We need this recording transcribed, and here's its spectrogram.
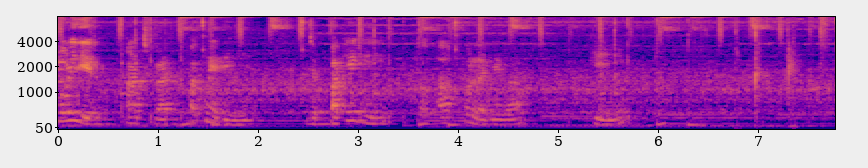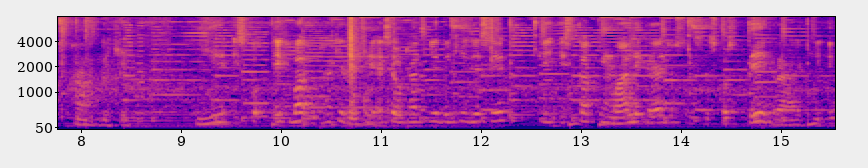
थोड़ी देर आँच पर पकने दीजिए जब पकेगी तो आपको लगेगा हाँ देखिए। ये इसको एक बार उठा के देखिए, ऐसे उठा के देखिए जैसे कि इसका मालिक है जो इसको देख रहा है कि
